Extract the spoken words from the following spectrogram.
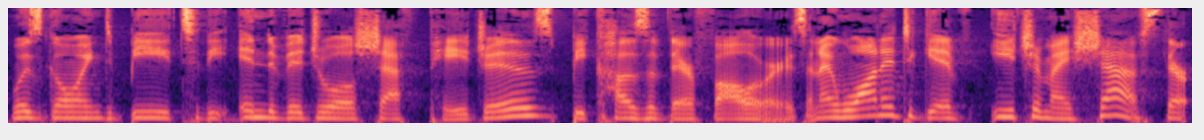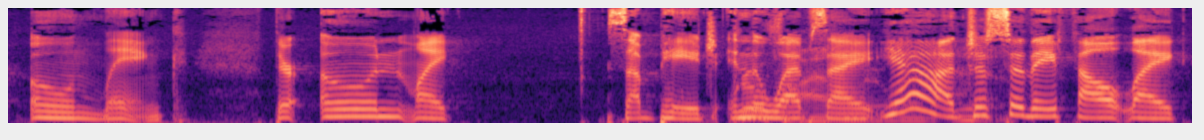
was going to be to the individual chef pages because of their followers. And I wanted to give each of my chefs their own link, their own like subpage in Profile the website. Yeah, whatever, just yeah. so they felt like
